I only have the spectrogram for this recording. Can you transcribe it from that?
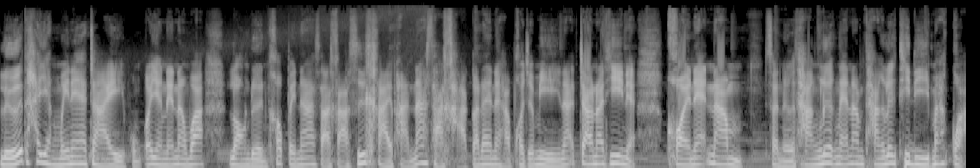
หรือถ้ายังไม่แน่ใจ ผมก็ยังแนะนำว่าลองเดินเข้าไปหน้าสาขาซื้อขายผ่านหน้าสาขาก็ได้นะครับเขาจะมีเจ้าหน้าที่เนี่ยคอยแนะนำเสนอทางเลือกแนะนำทางเลือกที่ดีมากกว่า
